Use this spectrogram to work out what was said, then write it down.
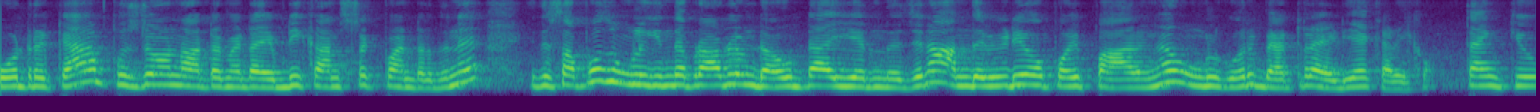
போட்டிருக்கேன். புஷ் டவுன் ஆட்டோமேட்டா எப்படி கன்ஸ்ட்ரக்ட் பண்ணுறதுன்னு இது சப்போஸ் உங்களுக்கு இந்த ப்ராப்ளம் டவுட்டாக இருந்துச்சுன்னா அந்த வீடியோவை போய் பாருங்கள் உங்களுக்கு ஒரு பெட்டர் ஐடியா கிடைக்கும். தேங்க்யூ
